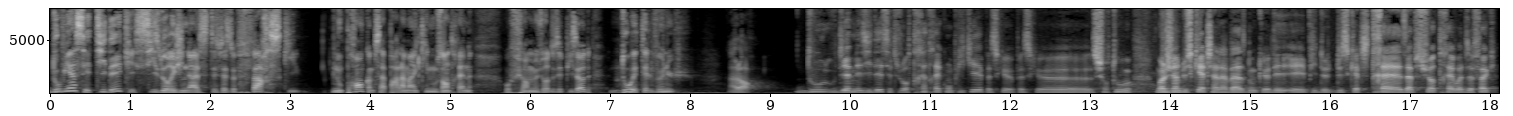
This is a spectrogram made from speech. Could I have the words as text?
d'où vient cette idée qui est si originale, cette espèce de farce qui nous prend comme ça par la main et qui nous entraîne au fur et à mesure des épisodes? D'où est-elle venue? Alors, D'où viennent les idées, c'est toujours très très compliqué parce que parce que surtout moi je viens du sketch à la base donc euh, des, et puis du sketch très absurde, très what the fuck.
